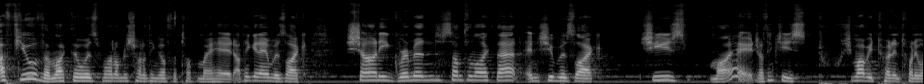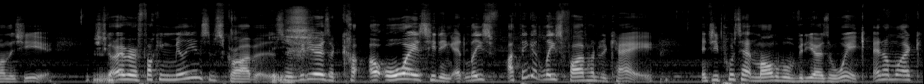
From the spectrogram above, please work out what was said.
a few of them. Like there was one I'm just trying to think off the top of my head. I think her name was like Shani Grimmond, something like that. And she was like, she's my age. I think she's she might be turning 21 this year. She's got over a fucking million subscribers. Her videos are, cu- are always hitting at least, I think at least 500k, and she puts out multiple videos a week. And I'm like,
